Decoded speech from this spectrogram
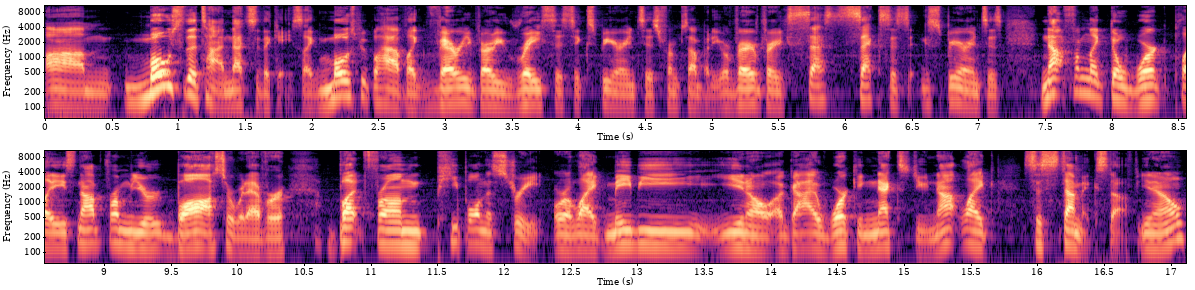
um most of the time that's the case. Like most people have like very very racist experiences from somebody or very very sexist experiences. Not from like the workplace not from your boss or whatever but from people on the street or like maybe you know a guy working next to you. Not like systemic stuff you know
